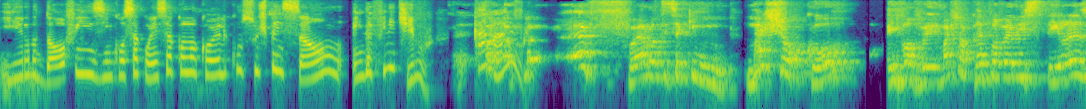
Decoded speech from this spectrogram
e o Dolphins, em consequência, colocou ele com suspensão em definitivo. Caralho! Foi, a notícia que mais chocou envolver, mais chocante envolver o Steelers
